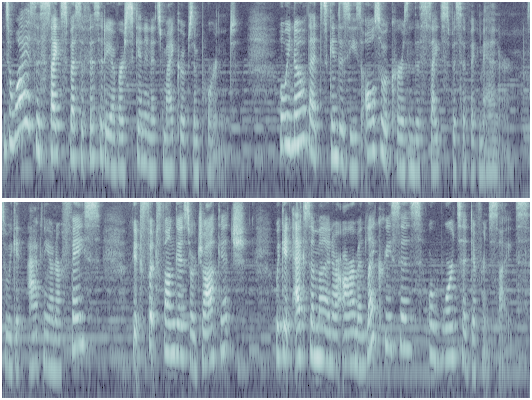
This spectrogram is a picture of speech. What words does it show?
And so, why is this site specificity of our skin and its microbes important? Well, we know that skin disease also occurs in this site specific manner. So, we get acne on our face, we get foot fungus or jock itch, we get eczema in our arm and leg creases, or warts at different sites.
